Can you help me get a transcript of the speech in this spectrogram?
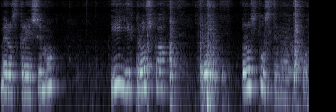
Ми розкришимо і їх трошки розпустимо отако.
